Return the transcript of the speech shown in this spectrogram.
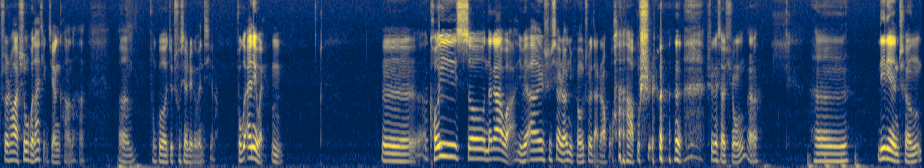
说实话生活的还挺健康的哈，嗯。不过就出现这个问题了。不过 anyway，嗯，嗯，可以搜那个哇，以为安安是校长女朋友出来打招呼，哈哈，不是，是个小熊啊。嗯，历练成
